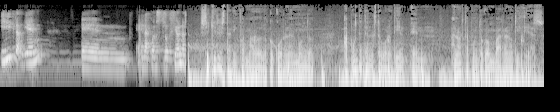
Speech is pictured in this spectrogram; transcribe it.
y también en, en la construcción. Si quieres estar informado de lo que ocurre en el mundo, apúntate a nuestro boletín en anorta.com barra noticias.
